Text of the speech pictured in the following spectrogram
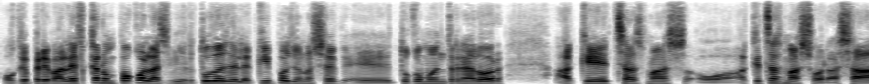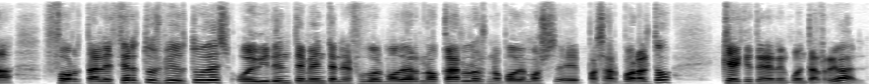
o, que prevalezcan un poco las virtudes del equipo. Yo no sé, eh, tú como entrenador, ¿a qué, echas más, o ¿a qué echas más horas? ¿A fortalecer tus virtudes o evidentemente en el fútbol moderno, Carlos, no podemos eh, pasar por alto que hay que tener en cuenta al rival?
